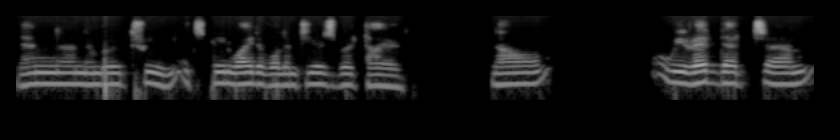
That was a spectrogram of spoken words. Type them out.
Then uh, number three explain why the volunteers were tired. Now we read that um,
